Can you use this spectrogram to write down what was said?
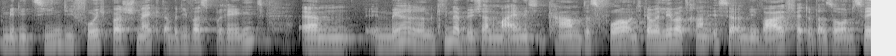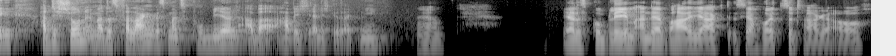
Medizin, die furchtbar schmeckt, aber die was bringt. Ähm, in mehreren Kinderbüchern, meine ich, kam das vor. Und ich glaube, Lebertran ist ja irgendwie Walfett oder so. Und deswegen hatte ich schon immer das Verlangen, das mal zu probieren, aber habe ich ehrlich gesagt nie. Ja. Ja, das Problem an der Waljagd ist ja heutzutage auch,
